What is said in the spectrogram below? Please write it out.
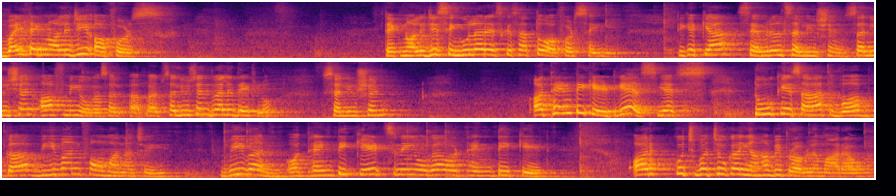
while technology offers technology singular है, इसके साथ तो ऑफर्स सही है। ठीक है, क्या? सेवरल सोल्यूशन सोल्यूशन ऑफ़ नहीं होगा। सोल्यूशन पहले देख लो। Solution authenticate yes yes to के साथ वर्ब का वी वन फॉर्म आना चाहिए। वी वन ऑथेंटिकेट्स नहीं होगा ऑथेंटिकेट और कुछ बच्चों का यहाँ भी प्रॉब्लम आ रहा होगा।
